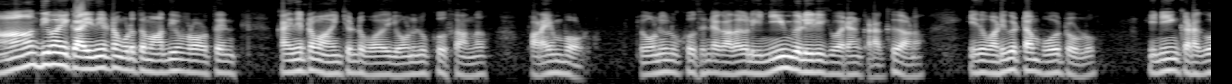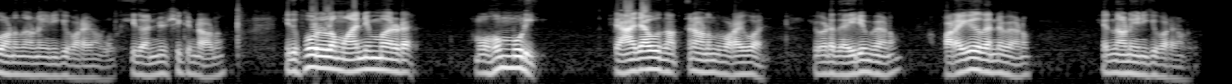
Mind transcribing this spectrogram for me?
ആദ്യമായി കൈനീട്ടം കൊടുത്ത മാധ്യമപ്രവർത്തകൻ കൈനീട്ടം വാങ്ങിച്ചുകൊണ്ട് പോയത് ജോണി ലൂക്കോസാണെന്ന് പറയുമ്പോൾ ജോണി ലൂക്കോസിന്റെ കഥകൾ ഇനിയും വെളിയിലേക്ക് വരാൻ കിടക്കുകയാണ്. ഇത് വടിവെട്ടാൻ പോയിട്ടുള്ളൂ. ഇനിയും കിടക്കുകയാണെന്നാണ് എനിക്ക് പറയാനുള്ളത്. ഇത് അന്വേഷിക്കേണ്ടതാണ്. ഇതുപോലുള്ള മാന്യന്മാരുടെ മുഖം മൂടി രാജാവ് നഗ്നാണെന്ന് പറയുവാൻ ഇവിടെ ധൈര്യം വേണം പറയുക തന്നെ വേണം എന്നാണ് എനിക്ക് പറയാനുള്ളത്.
